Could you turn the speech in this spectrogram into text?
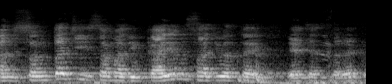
आणि संताची समाधी कायम साजिवंत आहे याच्यात फरक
